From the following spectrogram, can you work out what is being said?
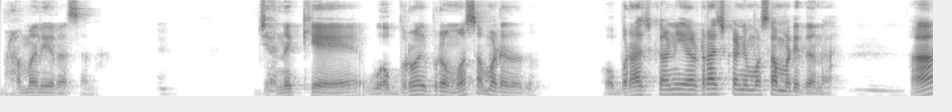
ಭ್ರಮ ನಿರಸನ. ಜನಕ್ಕೆ ಒಬ್ಬರೋ ಇಬ್ಬರು ಮೋಸ ಮಾಡಿರೋದು. ಒಬ್ಬ ರಾಜಕಾರಣಿ ಎರಡು ರಾಜಕಾರಣಿ ಮೋಸ ಮಾಡಿದಾನ ಆ?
